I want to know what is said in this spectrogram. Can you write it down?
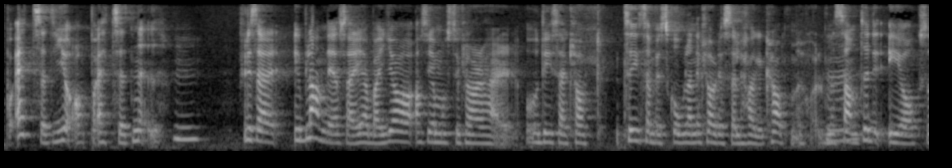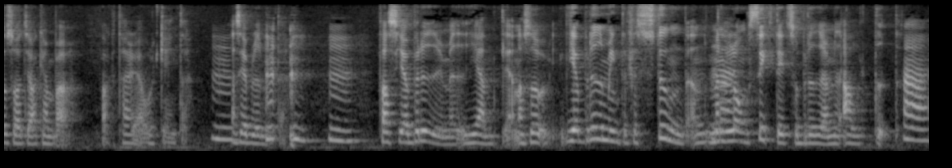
på ett sätt ja, på ett sätt nej. För det är så här, ibland är jag så här, jag bara ja, alltså jag måste klara det här. Och det är så här klart, till exempel i skolan, det är klart jag ställer högre krav på mig själv. Men samtidigt är jag också så att jag kan bara, fuck det här, jag orkar inte. Alltså jag bryr mig inte. Fast jag bryr mig egentligen. Alltså jag bryr mig inte för stunden, men långsiktigt så bryr jag mig alltid. Ja.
